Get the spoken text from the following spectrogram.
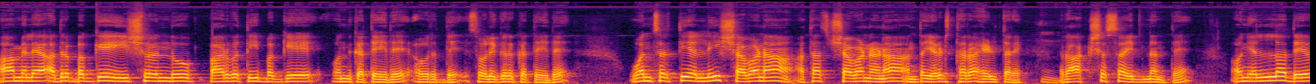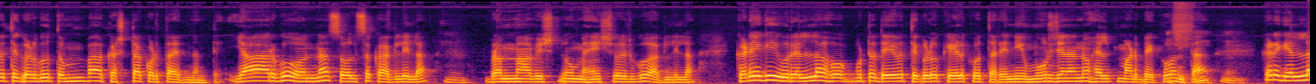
ಆಮೇಲೆ ಅದ್ರ ಬಗ್ಗೆ ಈಶ್ವರಂದು ಪಾರ್ವತಿ ಬಗ್ಗೆ ಒಂದು ಕತೆ ಇದೆ ಅವರದ್ದೇ ಸೋಲಿಗರ ಕತೆ ಇದೆ. ಒಂದು ಸರ್ತಿಯಲ್ಲಿ ಶ್ರವಣ ಅಥವಾ ಶವಣಣ ಅಂತ ಎರಡು ಥರ ಹೇಳ್ತಾರೆ. ರಾಕ್ಷಸ ಇದ್ದಂತೆ ಅವನ್ನೆಲ್ಲ ದೇವತೆಗಳಿಗೂ ತುಂಬ ಕಷ್ಟ ಕೊಡ್ತಾ ಇದ್ದಂತೆ ಯಾರಿಗೂ ಅವನ್ನ ಸೋಲ್ಸೋಕ್ಕಾಗಲಿಲ್ಲ ಬ್ರಹ್ಮ ವಿಷ್ಣು ಮಹೇಶ್ವರಿಗೂ ಆಗಲಿಲ್ಲ. ಕಡೆಗೆ ಇವರೆಲ್ಲ ಹೋಗ್ಬಿಟ್ಟು ದೇವತೆಗಳು ಕೇಳ್ಕೋತಾರೆ ನೀವು ಮೂರು ಜನನೂ ಹೆಲ್ಪ್ ಮಾಡಬೇಕು ಅಂತ. ಕಡೆಗೆ ಎಲ್ಲ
